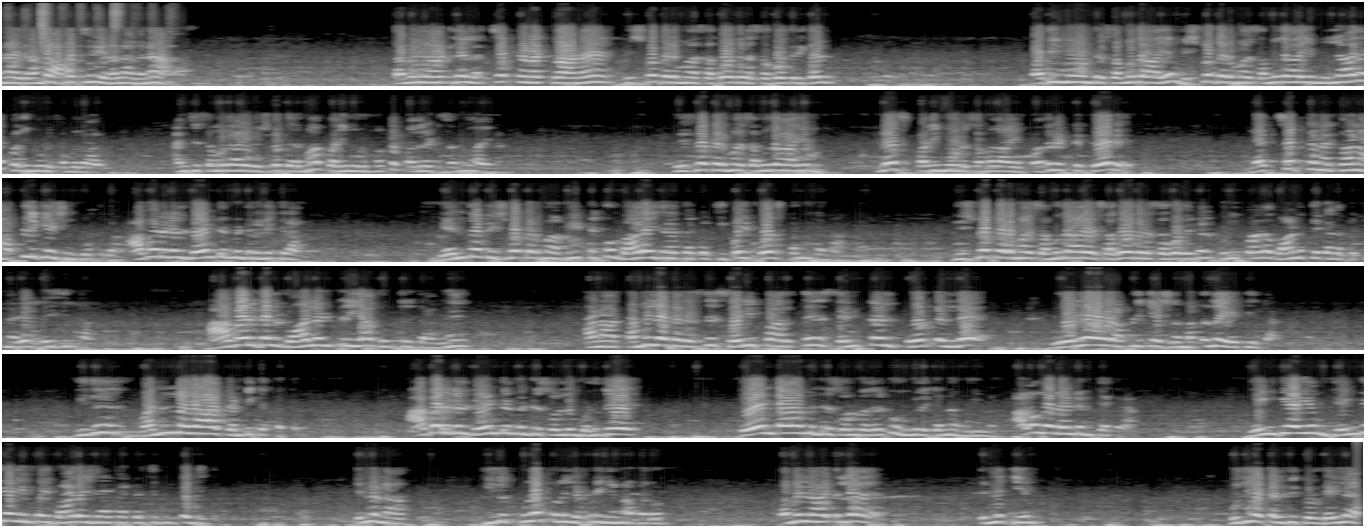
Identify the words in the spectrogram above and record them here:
ஆனா இது ரொம்ப ஆச்சரியம் என்னன்னா தமிழ்நாட்டுல லட்சக்கணக்கான விஸ்வகர்மா சகோதர சகோதரிகள் பதிமூன்று சமுதாயம் விஸ்வகர்மா சமுதாயம் இல்லாத பதிமூணு சமுதாயம். அஞ்சு சமுதாய விஸ்வகர்மா பதிமூணு மொத்தம் பதினெட்டு சமுதாயங்கள். விஸ்வகர்மா சமுதாயம் பிளஸ் பதிமூணு சமுதாயம் பதினெட்டு பேரு லட்சக்கணக்கான அப்ளிகேஷன் கொடுத்துருக்காங்க. அவர்கள் வேண்டும் என்று நினைக்கிறாங்க. எந்த விஸ்வகர்மா வீட்டுக்கும் பாரதிய ஜனதா கட்சி போய் போர்ஸ் பண்ணிக்கிறாங்க விஸ்வகர்மா சமுதாய சகோதர சகோதரிகள் குறிப்பாக வானத்தை அதை பத்தி நிறைய பேசியிருக்காங்க. அவர்கள் வாலண்டரியா கொடுத்துருக்காங்க. ஆனா தமிழக அரசு சரி பார்த்து சென்ட்ரல் போர்ட்டல்ல ஒரே ஒரு அப்ளிகேஷனை மட்டும்தான் ஏற்றிருக்காங்க இது வன்மையாக கண்டிக்கத்தக்கது. அவர்கள் வேண்டும் என்று சொல்லும் பொழுது வேண்டாம் என்று சொல்வதற்கு உங்களுக்கு என்ன உரிமை அவங்க வேண்டும் கேட்கிறாங்க. எங்கேயும் எங்கேயும் போய் பாரதிய ஜனதா கட்சி பின்பற்றிக்கிறோம் என்னன்னா இது குலத்தொழில் எப்படிங்கண்ணா வரும்? தமிழ்நாட்டுல இன்னைக்கு புதிய கல்விக் கொள்கையில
